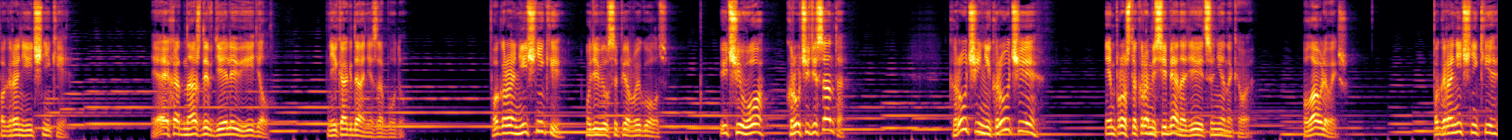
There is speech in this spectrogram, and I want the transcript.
пограничники. Я их однажды в деле видел. Никогда не забуду. Пограничники? Удивился первый голос. И чего? Круче десанта? Круче, не круче. Им просто кроме себя надеяться не на кого. Улавливаешь? Пограничники,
